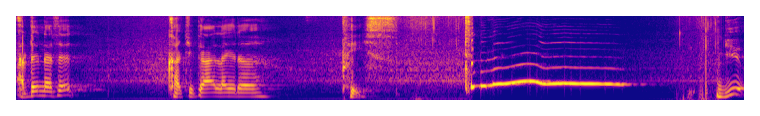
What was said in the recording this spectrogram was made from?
I think that's it. Catch you guys later. Peace. Yeah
